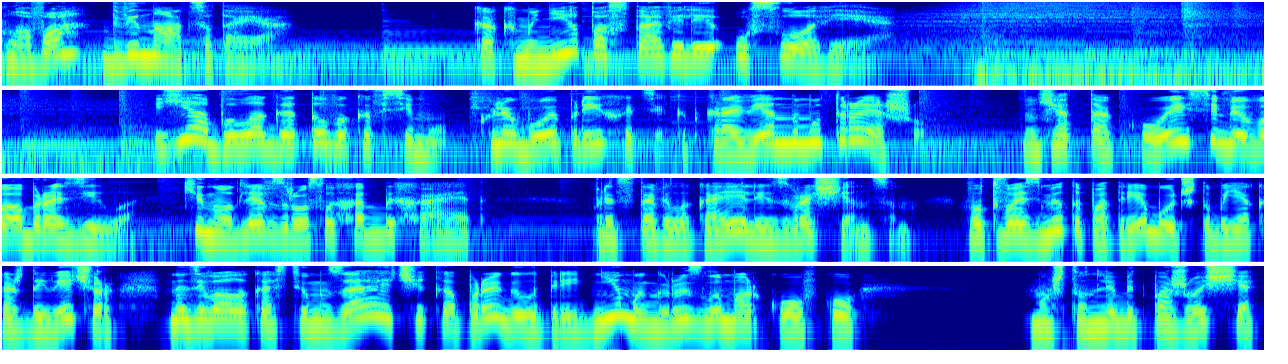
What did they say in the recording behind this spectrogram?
Глава 12. Как мне поставили условия. Я была готова ко всему, к любой прихоти, к откровенному трэшу. Я такое себе вообразила. Кино для взрослых отдыхает. Представила Каэли извращенцем. Вот возьмет и потребует, чтобы я каждый вечер надевала костюм зайчика, прыгала перед ним и грызла морковку. Может, он любит пожестче,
